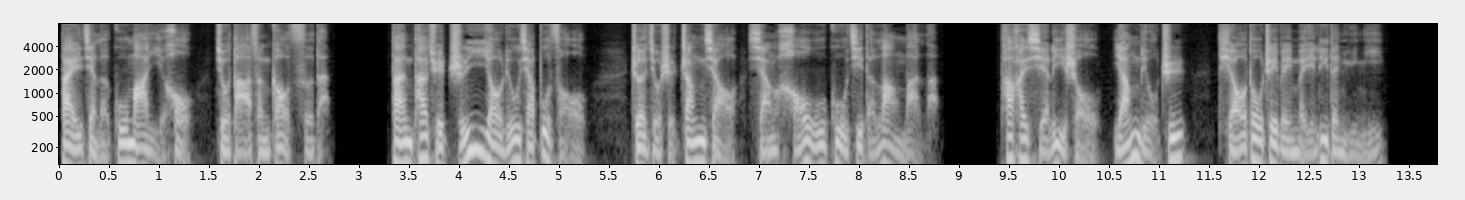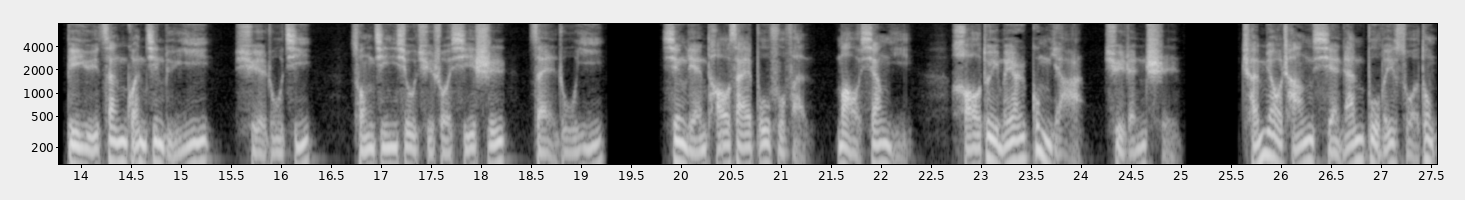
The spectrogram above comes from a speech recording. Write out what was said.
拜见了姑妈以后，就打算告辞的，但他却执意要留下不走，这就是张孝祥毫无顾忌的浪漫了。他还写了一首《杨柳枝》，挑逗这位美丽的女尼。碧玉簪冠金缕衣，雪如肌。从今休去说西施怎如衣？杏脸桃腮不复粉，貌相宜。好对眉儿共雅，去人迟。陈妙长显然不为所动，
